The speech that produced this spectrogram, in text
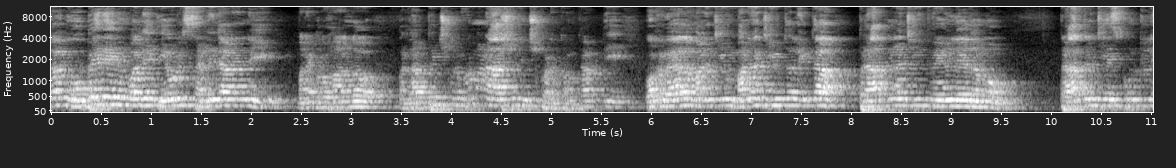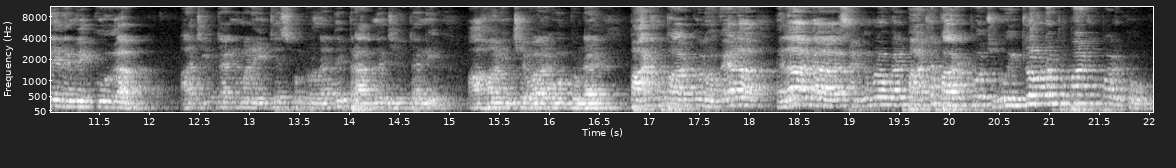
కాబట్టి ఉపయోగం వల్లే దేవుడి సన్నిధానాన్ని మన గృహాల్లో మనం రప్పించుకున్నప్పుడు మనం ఆశ్రయించబడతాం కాబట్టి ఒకవేళ మన జీవి మన జీవితంలో ఇంకా ప్రార్థనా జీవితం ఏం లేదేమో. ప్రార్థన చేసుకుంటూ లేదేమో ఎక్కువగా. ఆ జీవితాన్ని మనం ఏం చేసుకుంటూ ప్రార్థన జీవితాన్ని ఆహ్వానించేవారు ఉంటుండాలి. పాటలు పాడుకోవడం ఒకవేళ ఎలాగ సంఘంలో ఒకవేళ పాటలు పాడుకోవచ్చు. నువ్వు ఇంట్లో ఉన్నప్పుడు పాటలు పాడుకో.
